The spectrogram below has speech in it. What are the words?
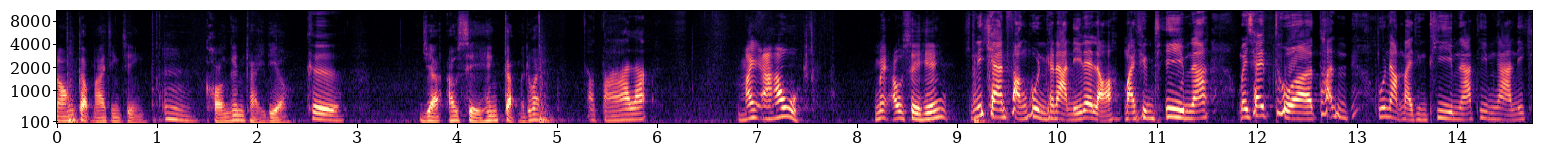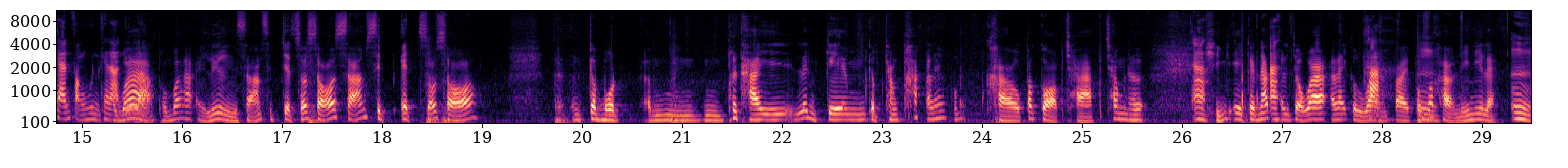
น้องกลับมาจริง อืมๆ ขอเงื่อนไขเดียว คืออย่าเอาเสเฮงกลับมาด้วย เอาตายละ ไม่เอา ไม่เอาเสเฮงนี่แคนฝังหุ่นขนาดนี้เลยเหรอ หมายถึงทีมนะ ไม่ใช่ตัวท่านผู้นำหมายถึงทีมนะ ทีมงานนี่แคนฝังหุ่นขผนาดมนี้ว่าเหรอผมว่าไอ้เรื่อง 37 สส 31 สสเอ่อ กบฏอืมเพื่อไทยเล่นเกมกับทางพักอะไรผมข่าวประกอบฉากช่างมันเถอะอะขิงเอกนัทอะอะไรจะว่าอะไรก็ว่ากันไปผมว่าอืมข่าวนี้นี่แหละอืม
